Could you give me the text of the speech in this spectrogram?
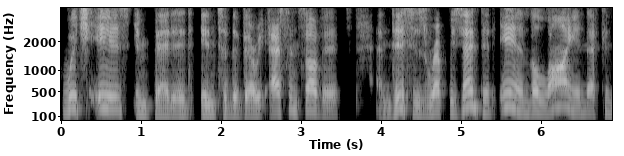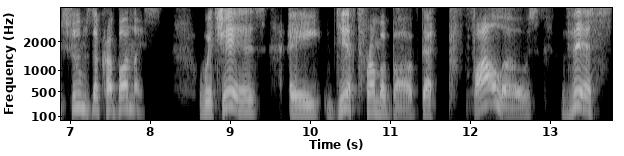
which is embedded into the very essence of it. And this is represented in the lion that consumes the korbonos, which is a gift from above that follows this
